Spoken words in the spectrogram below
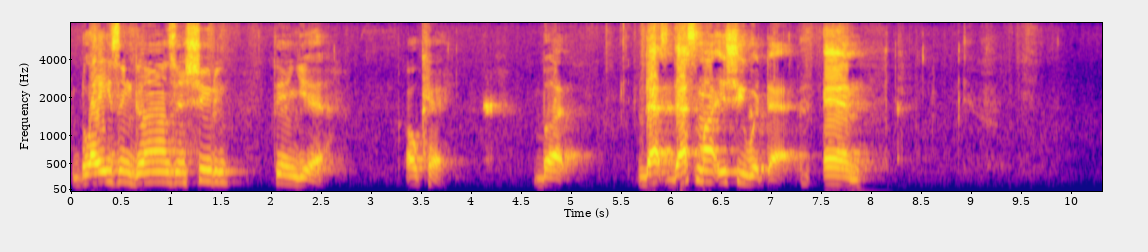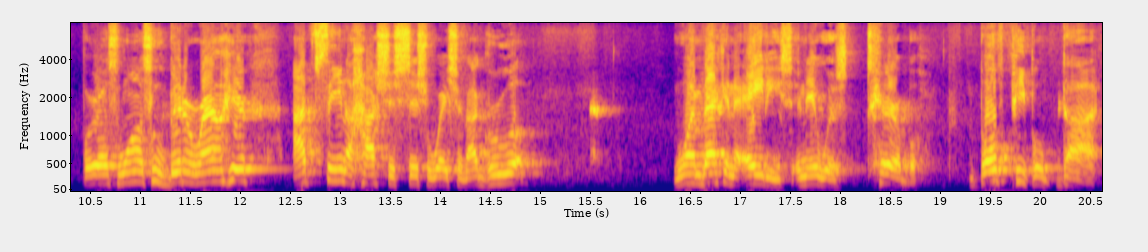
blazing guns and shooting, then yeah, okay. But that's that's my issue with that. And for us ones who've been around here, I've seen a hostage situation. I grew up one back in the 80s, and it was terrible. Both people died.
